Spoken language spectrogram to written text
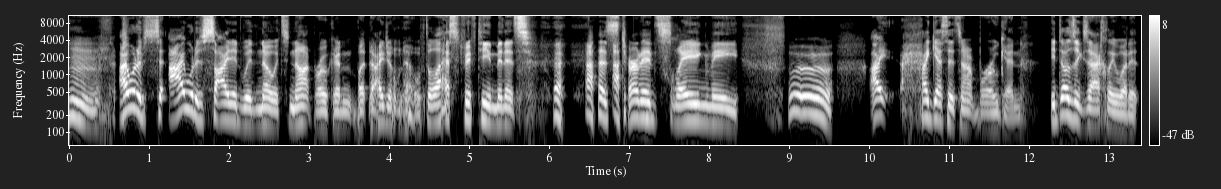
Hmm. I would have I would have sided with no, it's not broken, but I don't know. The last 15 minutes has started slaying me. Ugh. I I guess it's not broken. It does exactly what it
